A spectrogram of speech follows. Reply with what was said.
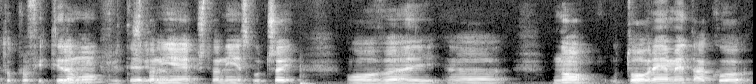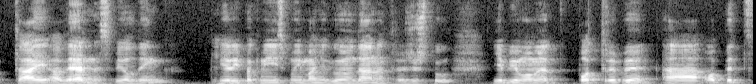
eto profitiramo, da, što nije što nije slučaj. Ovaj uh, No, u to vreme tako taj awareness building, jer mhm. ipak mi smo i manje od godinu dana na tržištu, je bio moment potrebe, a opet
